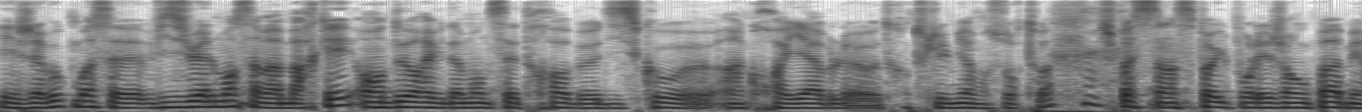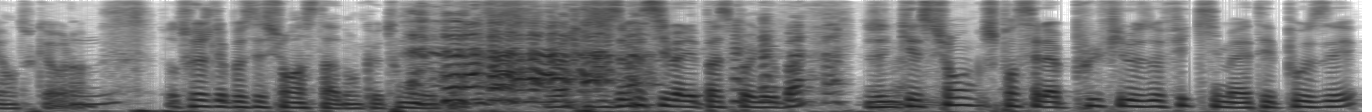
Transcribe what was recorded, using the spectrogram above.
Et j'avoue que moi, ça, visuellement, ça m'a marqué. En dehors, évidemment, de cette robe euh, disco euh, incroyable euh, quand toutes les lumières vont sur toi. Je sais pas si c'est un spoil pour les gens ou pas, mais en tout cas, voilà. Mm. En tout cas, je l'ai posté sur Insta, donc euh, tout le monde est. Voilà, je sais pas s'il fallait pas spoiler ou pas. J'ai une question, je pense que c'est la plus philosophique qui m'a été posée.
